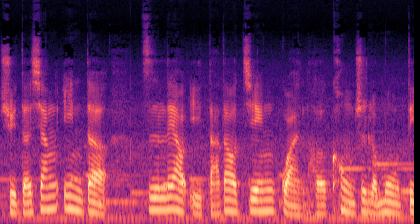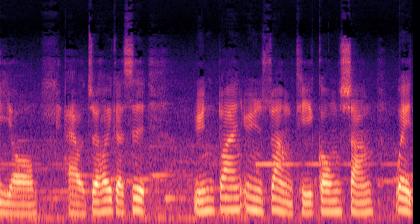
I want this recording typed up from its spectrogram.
取得相应的资料，以达到监管和控制的目的哦。还有最后一个是云端运算提供商为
